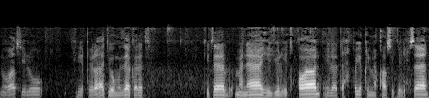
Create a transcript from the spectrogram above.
نواصل في قراءة ومذاكرة كتاب مناهج الإتقان إلى تحقيق مقاصد الإحسان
